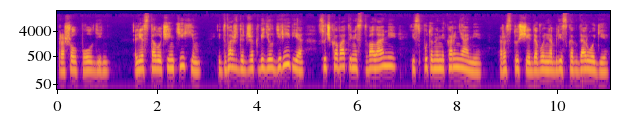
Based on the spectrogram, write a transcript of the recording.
Прошел полдень. Лес стал очень тихим, и дважды Джек видел деревья с сучковатыми стволами и спутанными корнями, растущие довольно близко к дороге.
